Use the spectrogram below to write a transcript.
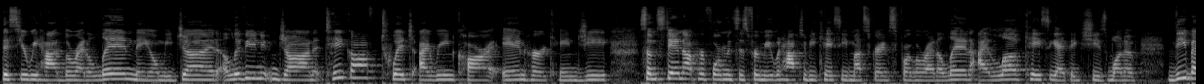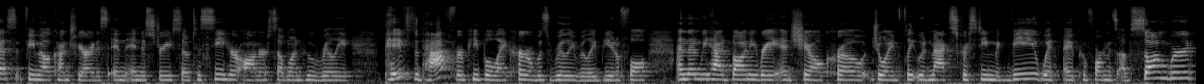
This year we had Loretta Lynn, Naomi Judd, Olivia Newton-John, Takeoff, Twitch, Irene Cara, and Hurricane G. Some standout performances for me would have to be Kacey Musgraves for Loretta Lynn. I love Kacey. I think she's one of the best female country artists in the industry. So to see her honor someone who really paved the path for people like her was really, really beautiful. And then we had Bonnie Raitt and Sheryl Crow joined Fleetwood Mac's Christine McVie with a performance of Songbird,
